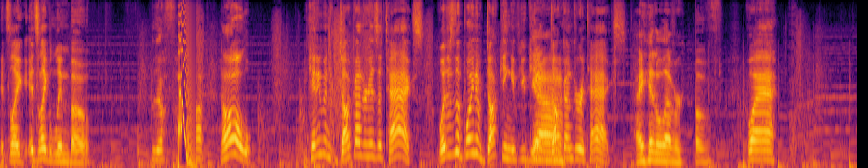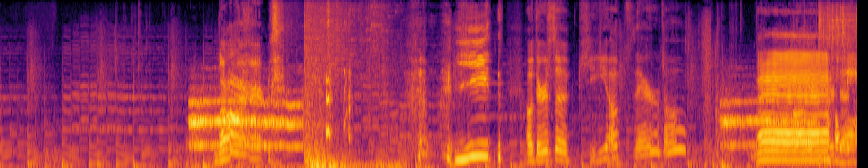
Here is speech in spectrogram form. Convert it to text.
It's like it's like limbo. The f- No! You can't even duck under his attacks. What is the point of ducking if you can't Yeah. duck under attacks? I hit a lever. Of wah. Yeet. Oh, there's a key up there though. Ah. You're.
